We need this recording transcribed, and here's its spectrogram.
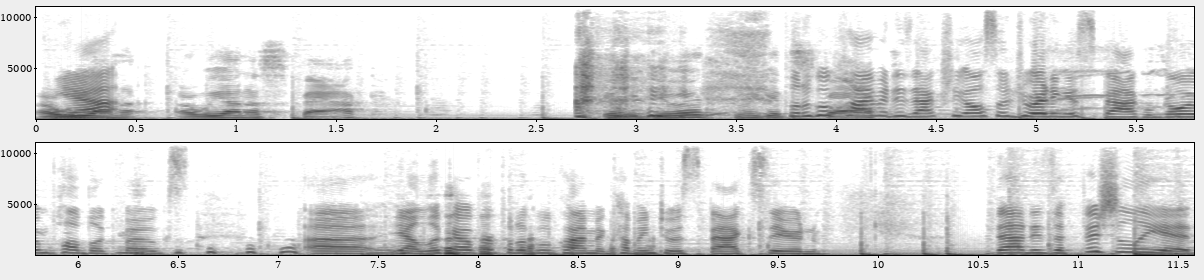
Are, yeah. we on a, are we on a SPAC? Can we do it? Can we get Political SPAC? Climate is actually also joining a SPAC. We're going public, folks. Uh, yeah, look out for Political Climate coming to a SPAC soon. That is officially it.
